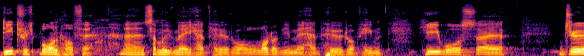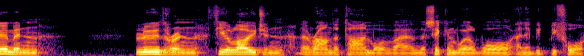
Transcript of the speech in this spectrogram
Dietrich Bonhoeffer, uh, some of you may have heard, or a lot of you may have heard of him. He was a German Lutheran theologian around the time of um, the Second World War and a bit before.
